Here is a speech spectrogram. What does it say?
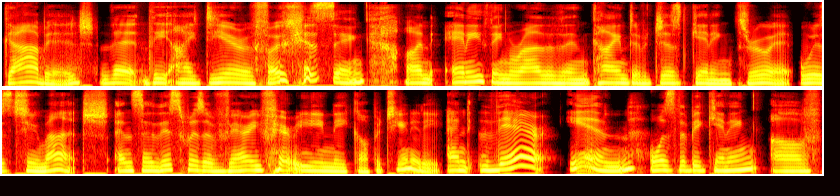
garbage that the idea of focusing on anything rather than kind of just getting through it was too much. And so this was a very, very unique opportunity. And there in was the beginning of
